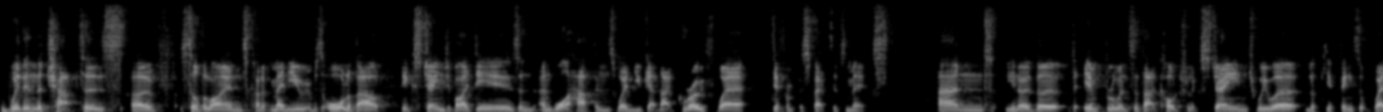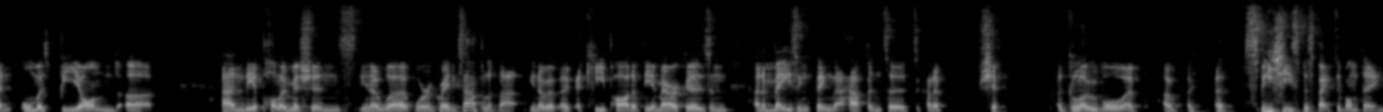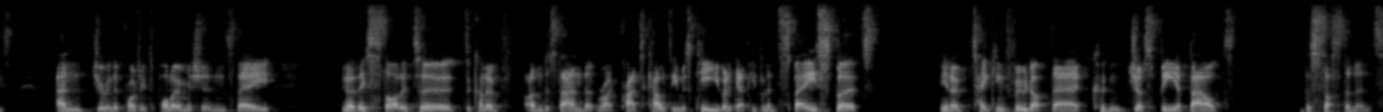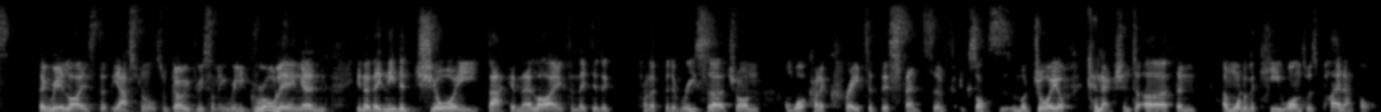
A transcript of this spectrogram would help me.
within the chapters of Silver Lyan's kind of menu. It was all about the exchange of ideas and and what happens when you get that growth where different perspectives mix and you know the the influence of that cultural exchange we were looking at things that went almost beyond earth and the apollo missions you know were, were a great example of that you know a, a key part of the americas and an amazing thing that happened to, to kind of shift a global a, a, a species perspective on things and during the project apollo missions they you know they started to to kind of understand that right practicality was key you got to get people into space but you know, taking food up there couldn't just be about the sustenance. They realized that the astronauts were going through something really grueling and, you know, they needed joy back in their life. And they did a kind of bit of research on on what kind of created this sense of exoticism or joy or connection to Earth. And and one of the key ones was pineapple.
